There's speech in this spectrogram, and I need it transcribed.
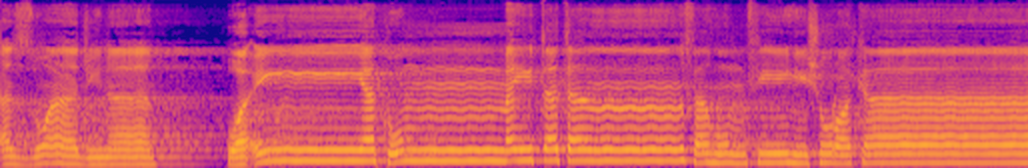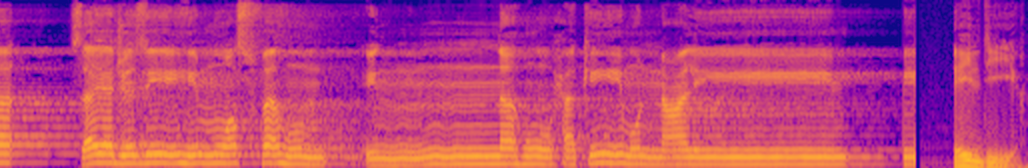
أزواجنا وإن يكن ميتة فهم فيه شركاء سيجزيهم وصفهم Et ils dirent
